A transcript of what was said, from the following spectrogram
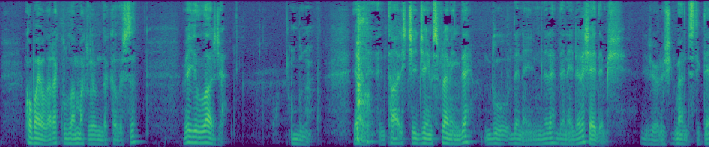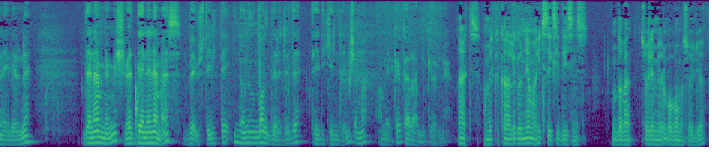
kobay olarak kullanmak zorunda kalırsın. Ve yıllarca bunu. Yani tarihçi James Fleming de bu deneyimlere, deneylere şey demiş. Jeolojik mühendislik deneylerine denenmemiş ve denenemez ve üstelik de inanılmaz derecede tehlikeli demiş ama Amerika kararlı görünüyor. Evet Amerika kararlı görünüyor ama hiç seksi değilsiniz. Bunu da ben söylemiyorum Obama söylüyor.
